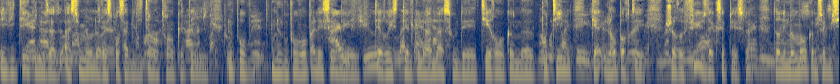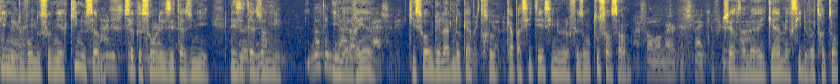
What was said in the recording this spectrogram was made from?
éviter que nous assumions nos responsabilités en tant que pays. Nous, nous, ne pouvons pas laisser des terroristes tels que le Hamas ou des tyrans comme euh, Poutine l'emporter. Je refuse d'accepter cela. Dans des moments comme celui-ci, nous devons nous souvenir qui nous sommes, ce que sont les États-Unis. Les États-Unis. Il n'y a rien qui soit au-delà de nos capacités si nous le faisons tous ensemble. Chers Américains, merci de votre temps.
